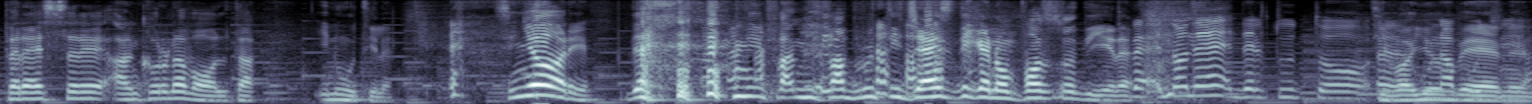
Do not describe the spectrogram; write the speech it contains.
per essere ancora una volta inutile. Signori, mi, fa, mi fa brutti gesti che non posso dire. Beh, non è del tutto Ti eh, voglio bene.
